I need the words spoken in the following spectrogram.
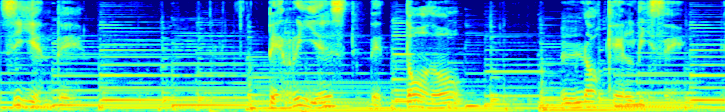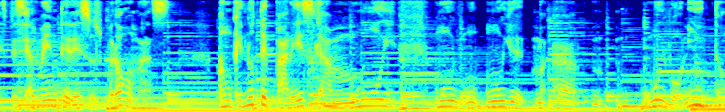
Siguiente, te ríes de todo lo que él dice especialmente de sus bromas, aunque no te parezca muy, muy, muy, ah, muy bonito.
